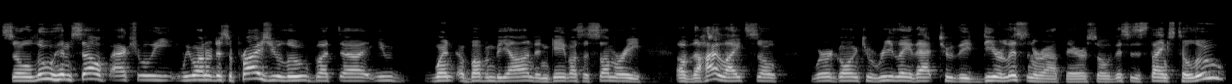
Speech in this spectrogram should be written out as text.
So Lou himself, actually, we wanted to surprise you, Lou, but uh, you went above and beyond and gave us a summary of the highlights. So we're going to relay that to the dear listener out there. So this is thanks to Lou,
